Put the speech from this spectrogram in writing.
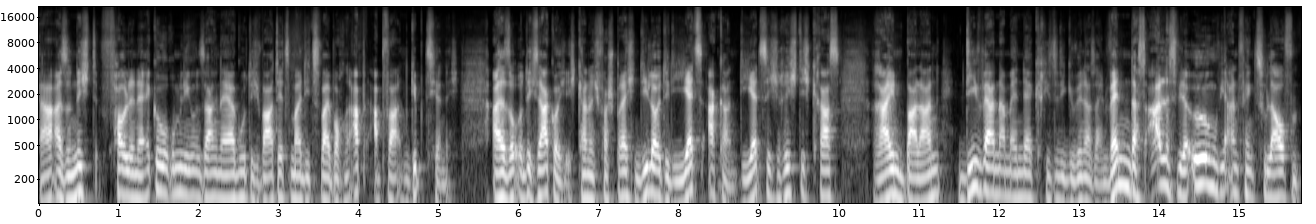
Ja, also nicht faul in der Ecke rumliegen und sagen, naja gut, ich warte jetzt mal die zwei Wochen ab. Abwarten gibt es hier nicht. Also, und ich sage euch, ich kann euch versprechen, die Leute, die jetzt ackern, die jetzt sich richtig krass reinballern, die werden am Ende der Krise die Gewinner sein. Wenn das alles wieder irgendwie anfängt zu laufen,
